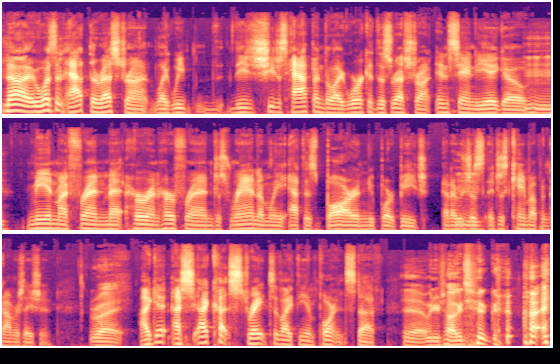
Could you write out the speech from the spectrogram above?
No, it wasn't at the restaurant. Like we, these, she just happened to like work at this restaurant in San Diego. Mhm. Me and my friend met her and her friend just randomly at this bar in Newport Beach, and it was Mhm. just it just came up in conversation. Right. I get I, I cut straight to like the important stuff. Yeah. When you're talking to a girl. Right.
